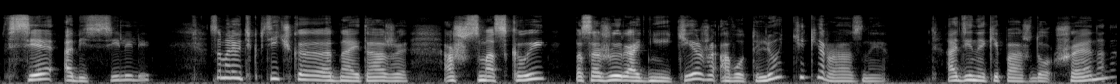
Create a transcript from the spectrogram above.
Все обессилели. Самолетик «Птичка» одна и та же, аж с Москвы, пассажиры одни и те же, а вот летчики разные. Один экипаж до Шеннона,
